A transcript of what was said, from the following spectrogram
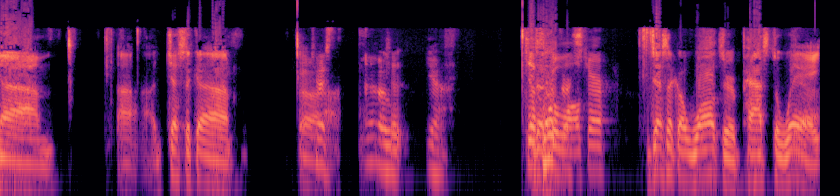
um, uh, Jessica, uh, Just, oh, yeah. Jessica Walter, Jessica Walter passed away,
